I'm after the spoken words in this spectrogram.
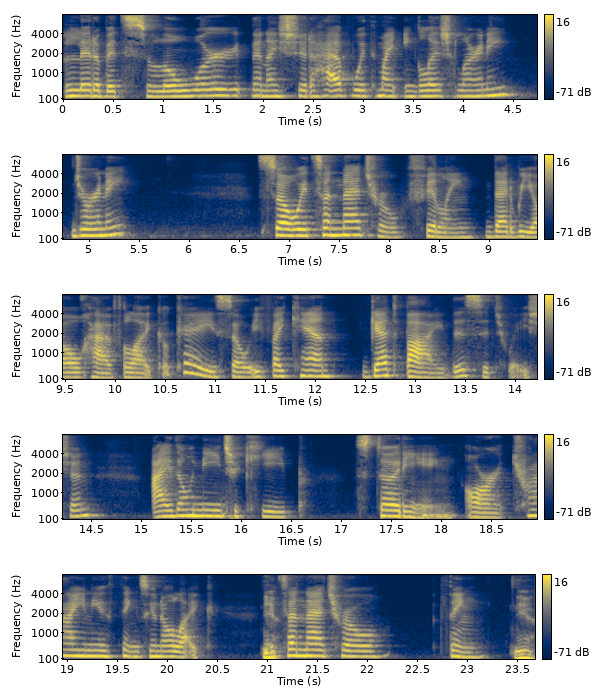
little bit slower than I should have with my English learning journey. So it's a natural feeling that we all have like, okay, so if I can get by this situation, I don't need to keep studying or trying new things, you know, like Yeah. it's a natural thing. Yeah,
